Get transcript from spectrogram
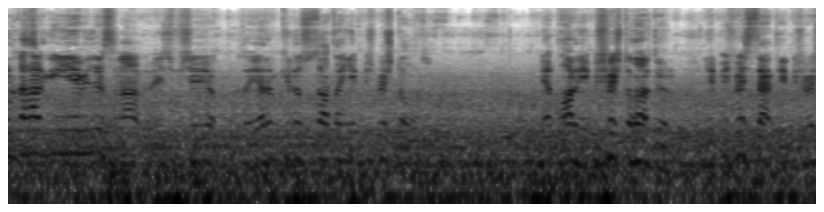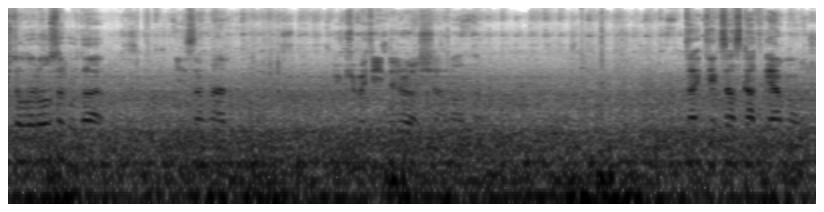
Burada her gün yiyebilirsin abi. Hiçbir şey yok burada. Yarım kilosu zaten 75 dolar. Ya pardon 75 dolar diyorum. 75 cent. 75 dolar olsa burada insanlar hükümeti indirir aşağı vallahi. Ta Texas katliamı olur.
